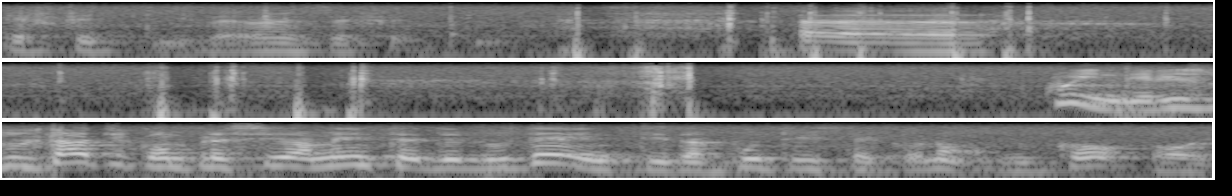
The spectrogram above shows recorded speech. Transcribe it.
effettive, effettive. Quindi risultati complessivamente deludenti dal punto di vista economico, poi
